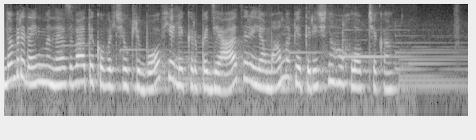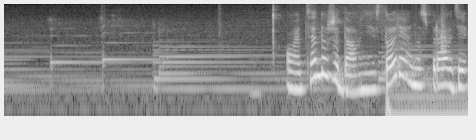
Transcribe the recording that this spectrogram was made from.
Добрий день, мене звати Ковальчук Любов, я лікар-педіатр, я мама п'ятирічного хлопчика. Це дуже давня історія. Насправді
